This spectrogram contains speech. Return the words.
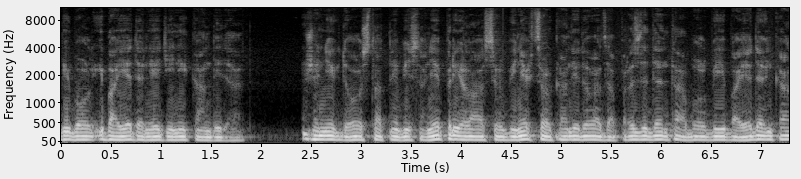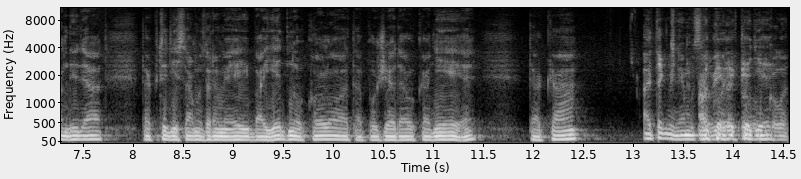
by bol iba jeden jediný kandidát. Že niekto ostatný by sa neprihlásil, by nechcel kandidovať za prezidenta a bol by iba jeden kandidát, tak vtedy samozrejme je iba jedno kolo a tá požiadavka nie je taká. Aj tak by nemusel vyhrať v prvom kole.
